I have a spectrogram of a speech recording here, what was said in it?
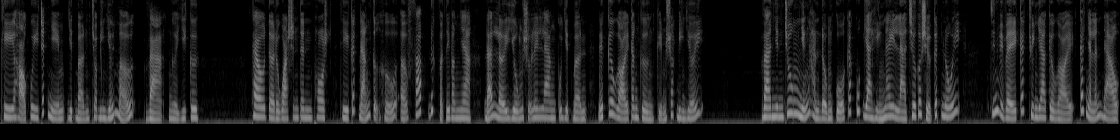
khi họ quy trách nhiệm dịch bệnh cho biên giới mở và người di cư. Theo tờ The Washington Post, thì các đảng cực hữu ở Pháp, Đức và Tây Ban Nha đã lợi dụng sự lây lan của dịch bệnh để kêu gọi tăng cường kiểm soát biên giới. Và nhìn chung, những hành động của các quốc gia hiện nay là chưa có sự kết nối, Chính vì vậy, các chuyên gia kêu gọi các nhà lãnh đạo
